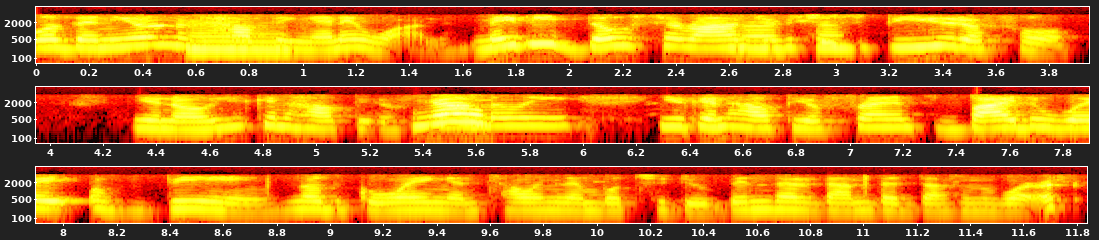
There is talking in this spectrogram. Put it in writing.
Well, then you're not Mm. helping anyone. Maybe those around you, which is beautiful. You know, you can help your Yeah. family, you can help your friends by the way of being, not going and telling them what to do. Been there, done that doesn't work.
